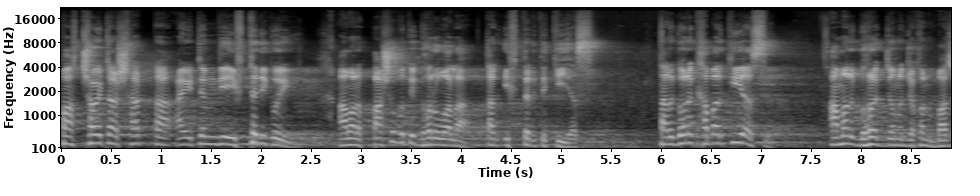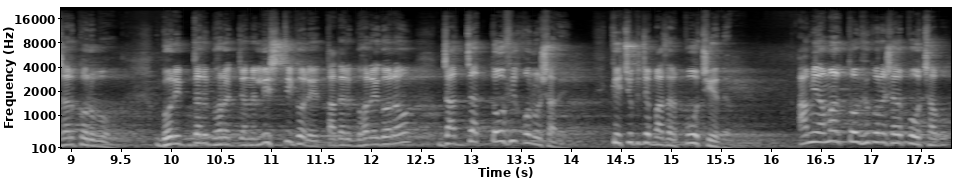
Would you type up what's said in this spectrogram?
পাঁচ, ছয়টা, সাতটা আইটেম দিয়ে ইফতারি করি। আমার পার্শ্ববর্তী ঘরওয়ালা তার ইফতারিতে কি আছে? তার ঘরে খাবার কি আছে? আমার ঘরের জন্য যখন বাজার করব। গরিবদের ঘরের জন্য লিস্টি করে তাদের ঘরে ঘরেও যার যার তৌফিক অনুসারে কিছু কিছু বাজার পৌঁছিয়ে দেব। আমি আমার তৌফিক অনুসারে পৌঁছাবো।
